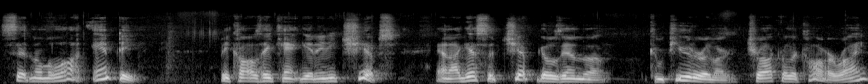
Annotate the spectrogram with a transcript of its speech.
sitting on the lot empty because they can't get any chips. And I guess the chip goes in the computer in the truck or the car, right?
